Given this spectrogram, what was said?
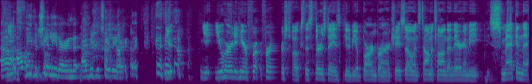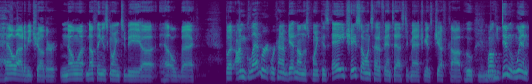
I'll, I'll be the cheerleader and I'll be the cheerleader. you, you you heard it here fir- first, folks. This Thursday is going to be a barn burner. Chase Owens, Tama Tonga, they're going to be smacking the hell out of each other. No one, nothing is going to be uh, held back. But I'm glad we're, we're kind of getting on this point because A, Chase Owens had a fantastic match against Jeff Cobb, who, mm-hmm. while he didn't win,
